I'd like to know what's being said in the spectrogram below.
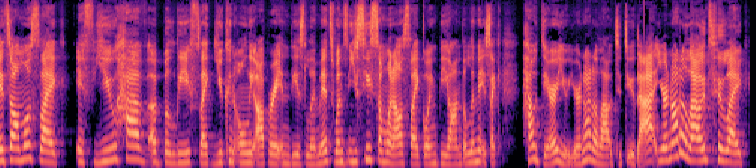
it's almost like if you have a belief like you can only operate in these limits once you see someone else like going beyond the limit it's like how dare you? You're not allowed to do that. You're not allowed to like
